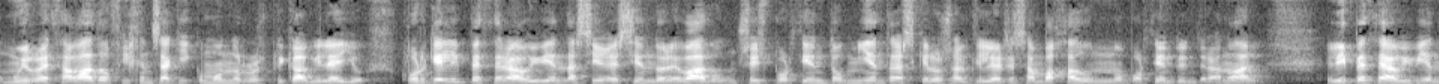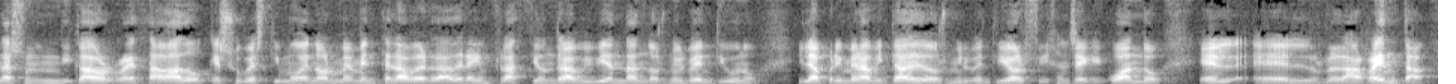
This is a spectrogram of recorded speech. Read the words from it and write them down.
muy rezagado. Fíjense aquí cómo nos lo explica Vilello. ¿Por qué el IPC de la vivienda sigue siendo elevado, un 6%, mientras que los alquileres han bajado un 1% interanual? El IPC a vivienda es un indicador rezagado que subestimó enormemente la verdadera inflación de la vivienda en 2021 y la primera mitad de 2022. Fíjense que cuando la renta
